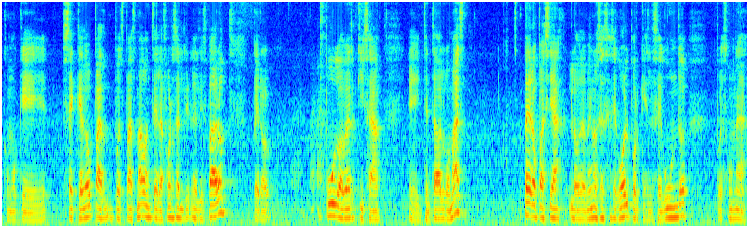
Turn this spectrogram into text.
como que se quedó pues pasmado ante la fuerza del, disparo, pero pudo haber quizá eh, intentado algo más. Pero pues ya, lo de menos es ese gol, porque el segundo, pues una,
